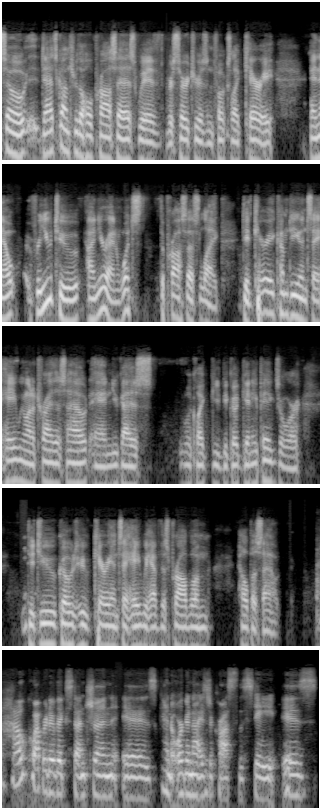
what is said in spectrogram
So that's gone through the whole process with researchers and folks like Carrie. And now, for you two, on your end, what's the process like? Did Carrie come to you and say, hey, we want to try this out, and you guys look like you'd be good guinea pigs? Or did you go to Carrie and say, hey, we have this problem, help us out? How cooperative extension is kind of organized across the state is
